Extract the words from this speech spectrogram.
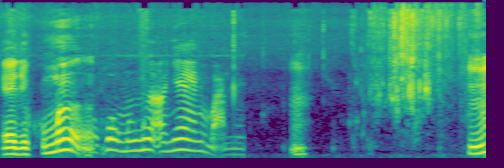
แดดอยู่คุมมือพวกมึงเมื่อเอาแย่งบันนี่หืม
